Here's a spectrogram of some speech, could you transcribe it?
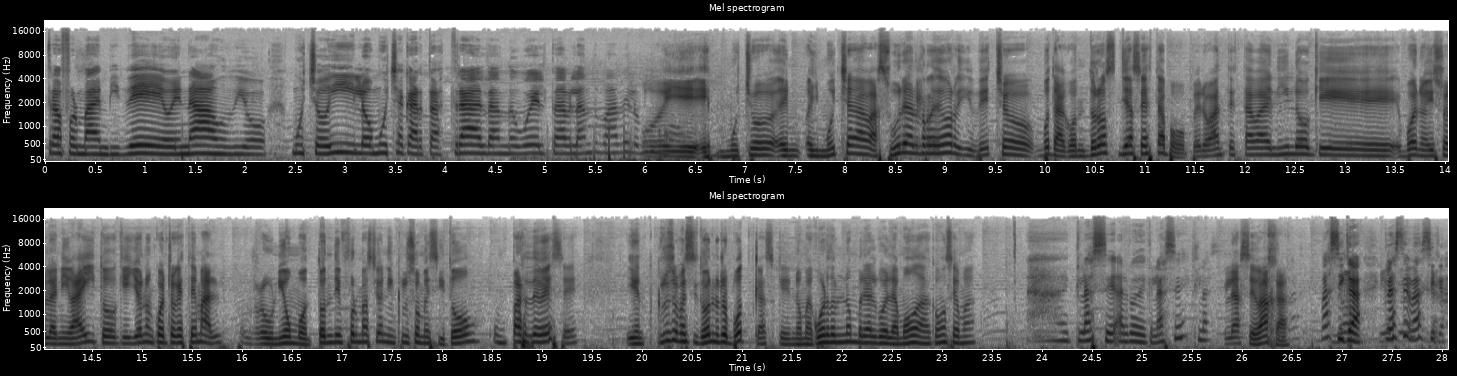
transformada en video, en audio, mucho hilo, mucha carta astral dando vueltas, hablando más de lo mismo. Oye, es mucho, hay, hay mucha basura alrededor y de hecho, puta, con Dross ya se destapó, pero antes estaba el hilo que, bueno, hizo el Anibaito, que yo no encuentro que esté mal, reunió un montón de información, incluso me citó un par de veces. Y incluso me citó en otro podcast, que no me acuerdo el nombre, algo de la moda, ¿cómo se llama? Ay, clase, algo de clase, clase Clase baja. básica, clase básica.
